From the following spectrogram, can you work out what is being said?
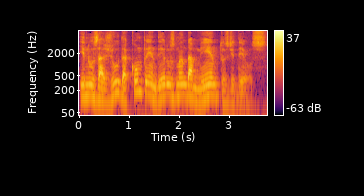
e nos ajuda a compreender os mandamentos de Deus.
